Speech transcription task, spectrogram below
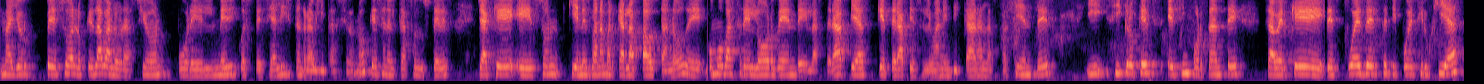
mayor peso a lo que es la valoración por el médico especialista en rehabilitación, ¿no? Que es en el caso de ustedes, ya que eh, son quienes van a marcar la pauta, ¿no? De cómo va a ser el orden de las terapias, qué terapias se le van a indicar a las pacientes y sí creo que es, es importante saber que después de este tipo de cirugías,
